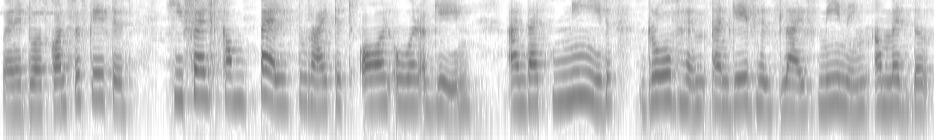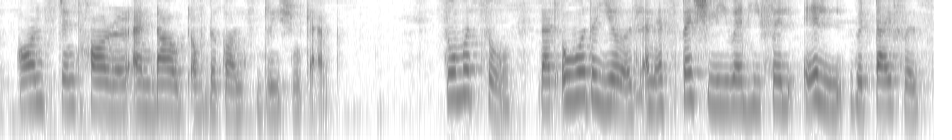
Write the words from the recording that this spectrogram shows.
When it was confiscated, he felt compelled to write it all over again, and that need drove him and gave his life meaning amid the constant horror and doubt of the concentration camp. So much so that over the years, and especially when he fell ill with typhus,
